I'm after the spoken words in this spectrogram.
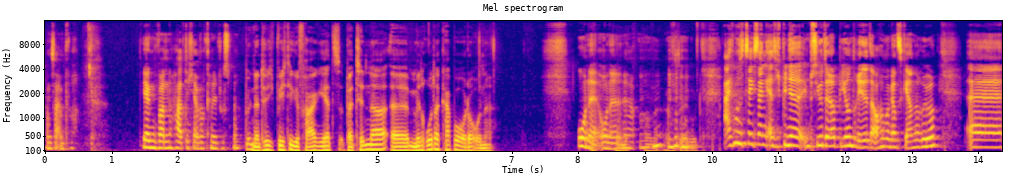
Ganz einfach. Irgendwann hatte ich einfach keine Lust mehr. Natürlich wichtige Frage jetzt bei Tinder, äh, mit roter Kappe oder ohne? Ohne, ohne, ohne ja. Ohne. Sehr gut. Ah, ich muss tatsächlich sagen, also ich bin ja in Psychotherapie und rede da auch immer ganz gern darüber. Äh,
